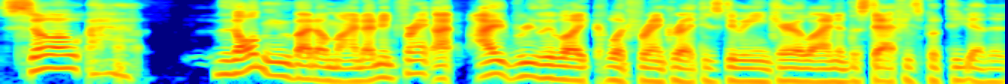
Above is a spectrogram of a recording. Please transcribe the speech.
So the Dalton move, I don't mind. I mean, Frank, I, I really like what Frank Reich is doing in Carolina, the staff he's put together,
